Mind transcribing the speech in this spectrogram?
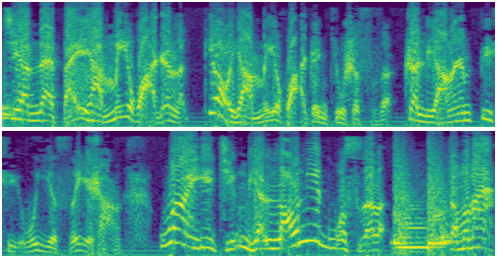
现在摆下梅花阵了，掉下梅花阵就是死。这两人必须有一死一伤。万一今天老尼姑死了，怎么办？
